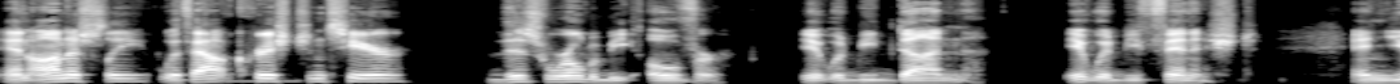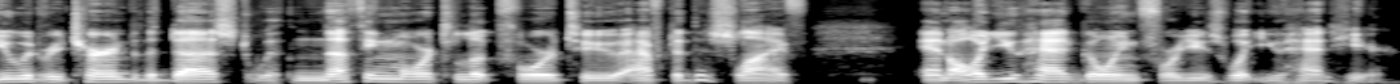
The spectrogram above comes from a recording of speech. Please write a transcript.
And honestly, without Christians here, this world would be over. It would be done. It would be finished and you would return to the dust with nothing more to look forward to after this life. And all you had going for you is what you had here.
